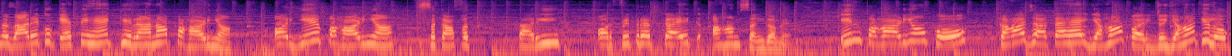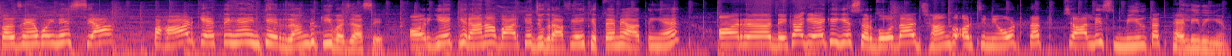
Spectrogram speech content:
नज़ारे को कहते हैं किराना पहाड़ियाँ। और ये पहाड़ियाँ सकाफत, तारीख और फितरत का एक अहम संगम है। इन पहाड़ियों को कहा जाता है यहाँ पर, जो यहाँ के लोकल्स हैं, वो इन्हें स्याह पहाड़ कहते हैं इनके रंग की वजह से। और ये किराना बार के जोग्राफियाई खत्े में आती हैं। और, देखा गया है कि ये सरगोदा, झंग और चिन्योट तक 40 मील तक फैली हुई हैं।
